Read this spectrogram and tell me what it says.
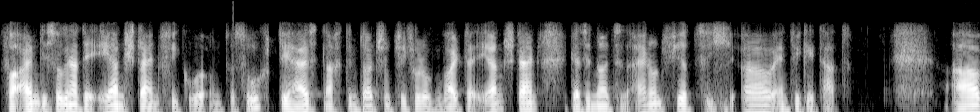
vor allem die sogenannte Ehrenstein-Figur untersucht. Die heißt nach dem deutschen Psychologen Walter Ehrenstein, der sie 1941 äh, entwickelt hat. Äh,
